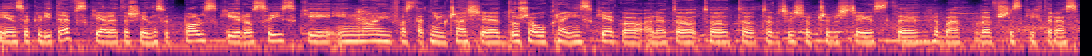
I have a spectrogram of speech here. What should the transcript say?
język litewski, ale też język polski, rosyjski i no i w ostatnim czasie dużo ukraińskiego, ale to, to, to, to gdzieś oczywiście jest e, chyba we wszystkich teraz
